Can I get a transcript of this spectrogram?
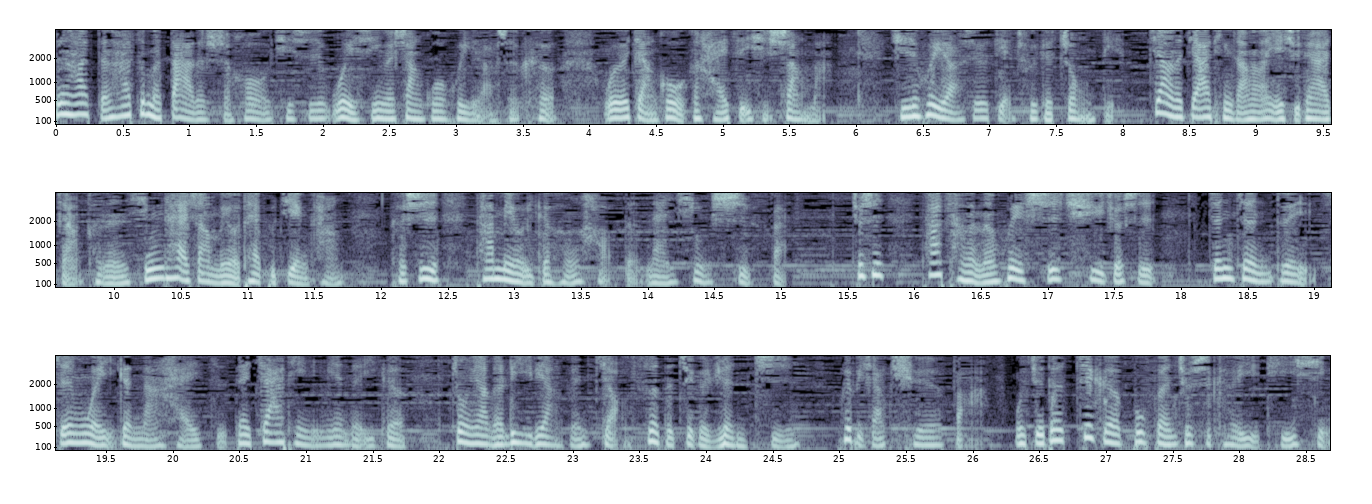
等他等他这么大的时候，其实我也是因为上过会议老师的课，我有讲过我跟孩子一起上嘛。其实会议老师有点出一个重点，这样的家庭长大，也许对他讲，可能心态上没有太不健康，可是他没有一个很好的男性示范，就是他可能会失去，就是真正对身为一个男孩子在家庭里面的一个重要的力量跟角色的这个认知会比较缺乏。我觉得这个部分就是可以提醒，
